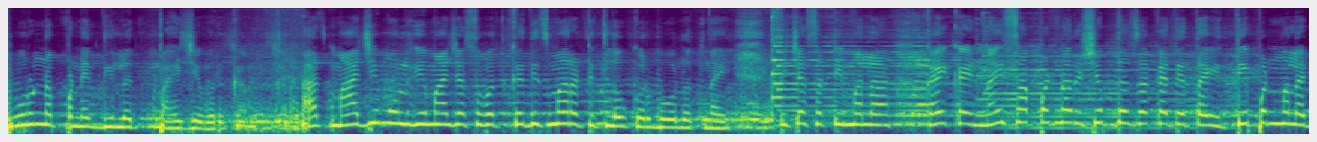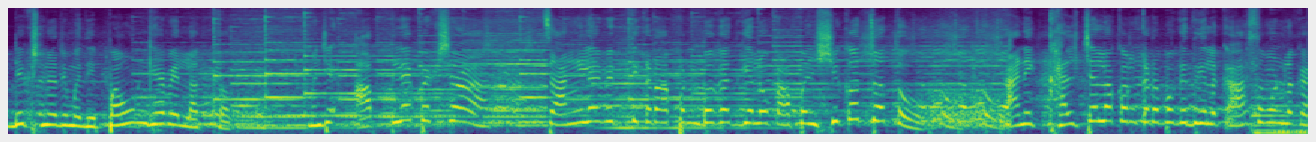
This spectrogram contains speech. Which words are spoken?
पूर्णपणे दिलं पाहिजे बरं का. आज माझी मुलगी माझ्यासोबत कधीच मराठीत लवकर बोलत नाही. तिच्यासाठी मला काही काही नाही सापडणारे शब्द जगात येत आहेत ते पण मला डिक्शनरीमध्ये पाहून घ्यावे लागतात. म्हणजे आपल्यापेक्षा चांगल्या व्यक्तीकडे आपण बघत गेलो का आपण शिकत जातो. आणि खालच्या लोकांकडे बघत गेलं का? असं म्हणलं का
